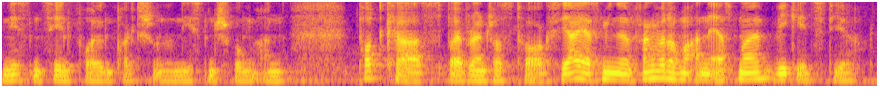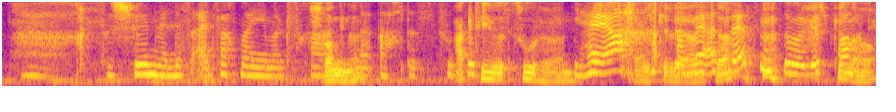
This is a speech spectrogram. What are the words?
die nächsten zehn Folgen praktisch unseren nächsten Schwung an Podcasts bei Brand Trust Talks. Ja, Jasmin, dann fangen wir doch mal an. Erstmal, wie geht's dir? Ach, so schön, wenn das einfach mal jemand fragt. Schon, ne? Ach, das tut Aktives so Zuhören. Ja, ja. Hab ich gelernt, haben wir erst ja? letztens drüber gesprochen. genau.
